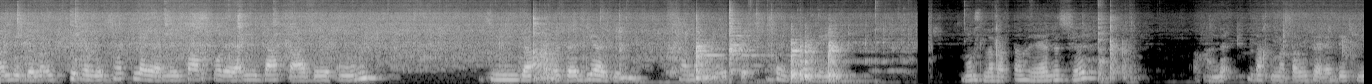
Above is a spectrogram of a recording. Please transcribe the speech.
আলুগুলো একটুখানি সাপ্লাই আনি তারপরে আমি ডাটা বেগুন ঝিঙ্গা এটা দিয়া দিন সামান্য দিই মশলা বাটা হয়ে গেছে ওখানে ডাকনাটা উঠে দেখি।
